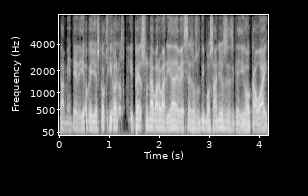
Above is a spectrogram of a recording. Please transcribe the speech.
También te digo que yo he escogido a los Clippers una barbaridad de veces los últimos años desde que llegó Kawhi.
